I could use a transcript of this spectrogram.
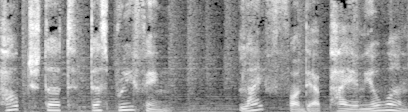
Hauptstadt das Briefing. Live von der Pioneer One.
